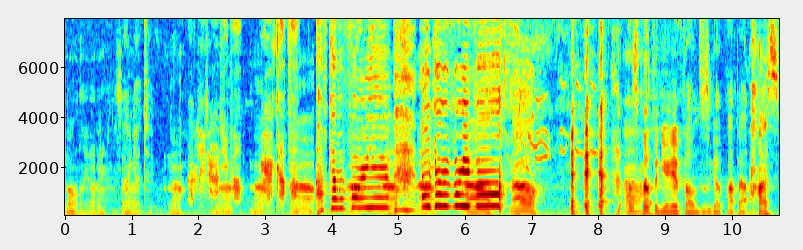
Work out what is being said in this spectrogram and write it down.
don't lean on me. So, I got to. no. I'm leaning on No, you, Bob. no, Here I come, Bob. no, I'm coming no, for you. no, I'm coming for you, no, Bob. No. I was Uh. hoping your headphones was gonna pop out. I was,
